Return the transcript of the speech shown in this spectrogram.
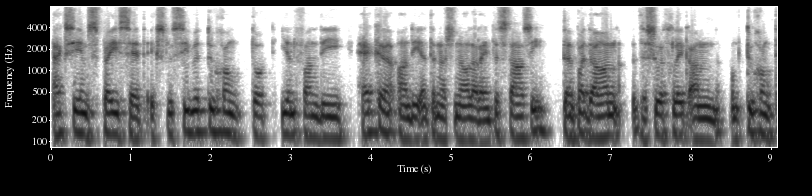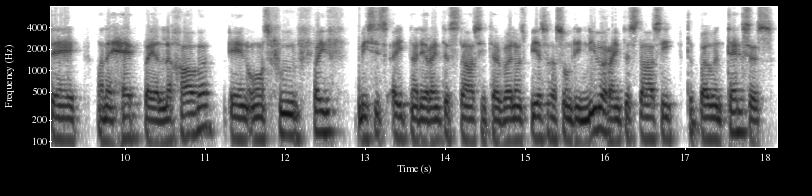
Axiom Space het eksklusiewe toegang tot een van die hekke aan die internasionale ruimtestasie. Dink maar daaraan, dit is soortgelyk aan om toegang te hê aan 'n hek by 'n lughawe en ons voer 5 missies uit na die ruimtestasie terwyl ons besig is om die nuwe ruimtestasie te bou in Texas.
